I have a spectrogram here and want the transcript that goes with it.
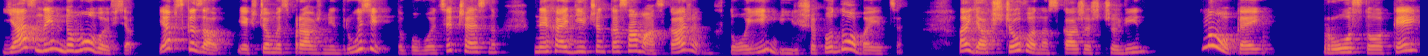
Я з ним домовився. Я б сказав, якщо ми справжні друзі, то поводься чесно. Нехай дівчинка сама скаже, хто їй більше подобається. А якщо вона скаже, що він? Ну, окей, просто окей.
